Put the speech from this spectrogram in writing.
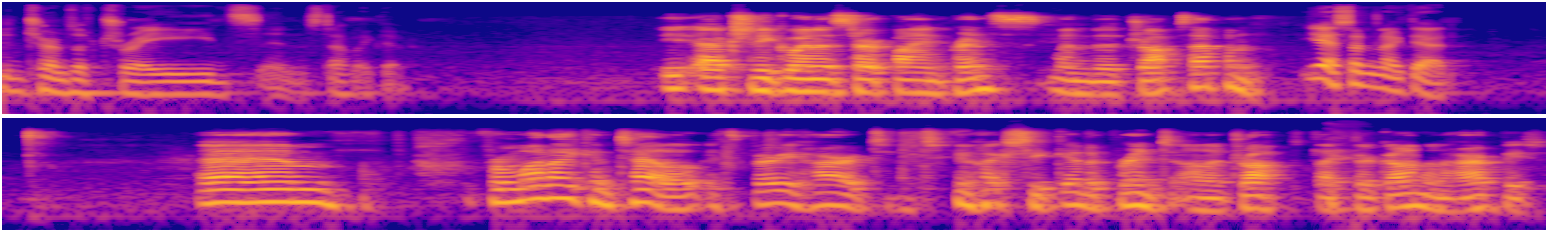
in terms of trades and stuff like that? You actually go in and start buying prints when the drops happen. Yeah, something like that. Um, from what I can tell, it's very hard to, to actually get a print on a drop. Like they're gone in a heartbeat.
